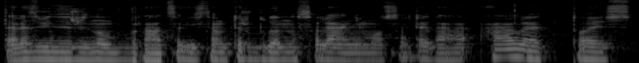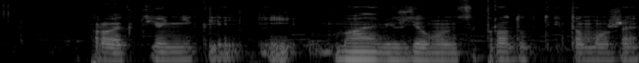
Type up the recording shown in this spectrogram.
Teraz widzę, że znowu wraca, gdzieś tam też byłem na Solanie mocno i tak dalej, ale to jest projekt Uniqli i mają już działający produkt i to może,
